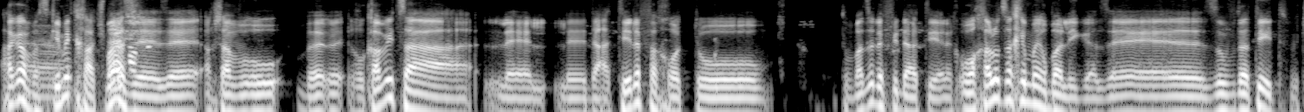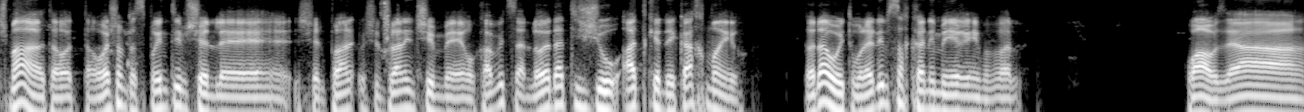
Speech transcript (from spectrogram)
אגב, מסכים איתך, תשמע, זה, זה, עכשיו, הוא, רוקאביצה, לדעתי לפחות, הוא, טוב, מה זה לפי דעתי? הוא החלוץ הכי מהיר בליגה, זה, זה עובדתית. ותשמע, אתה, אתה רואה שם את הספרינטים של, אה, של, פלנ, של פלניץ' עם אה, רוקאביצה, לא ידעתי שהוא עד כדי כך מהיר. אתה יודע, הוא התמודד עם שחקנים מהירים, אבל... וואו, זה היה...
